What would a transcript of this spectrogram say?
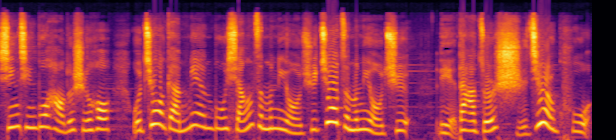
心情不好的时候，我就敢面部想怎么扭曲就怎么扭曲，咧大嘴使劲哭。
